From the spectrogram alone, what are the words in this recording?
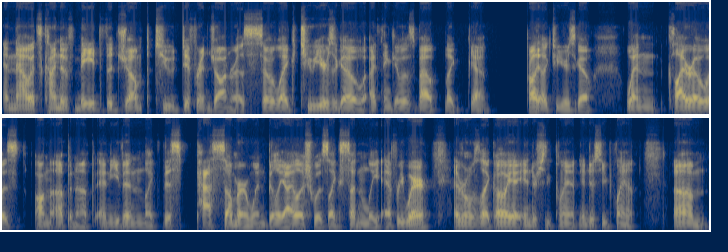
and now it's kind of made the jump to different genres so like two years ago i think it was about like yeah probably like two years ago when Clairo was on the up and up, and even like this past summer when Billie Eilish was like suddenly everywhere, everyone was like, "Oh yeah, industry plant, industry plant." Um,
